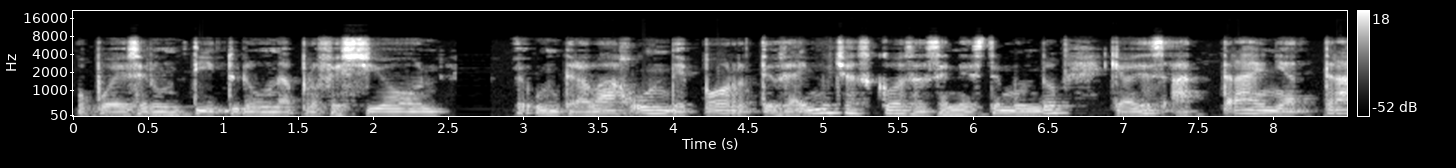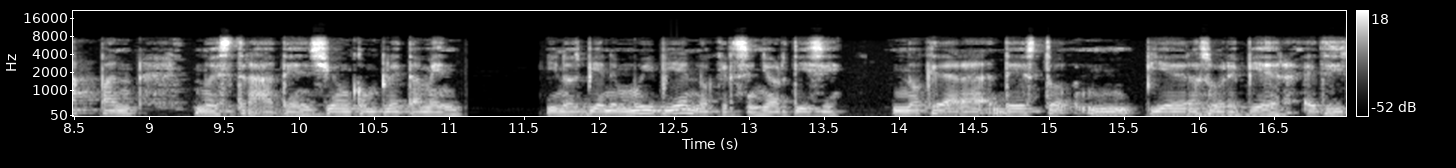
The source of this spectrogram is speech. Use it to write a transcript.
o puede ser un título, una profesión, un trabajo, un deporte, o sea, hay muchas cosas en este mundo que a veces atraen y atrapan nuestra atención completamente. Y nos viene muy bien lo que el Señor dice, no quedará de esto piedra sobre piedra. Es decir,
